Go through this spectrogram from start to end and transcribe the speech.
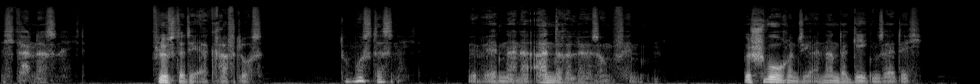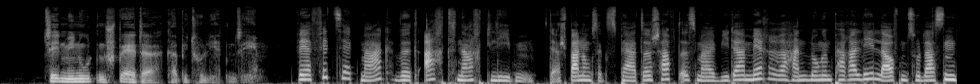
Ich kann das nicht, flüsterte er kraftlos. Du musst das nicht. Wir werden eine andere Lösung finden. Beschworen sie einander gegenseitig. Zehn Minuten später kapitulierten sie. Wer Fitzek mag, wird Acht Nacht lieben. Der Spannungsexperte schafft es mal wieder, mehrere Handlungen parallel laufen zu lassen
